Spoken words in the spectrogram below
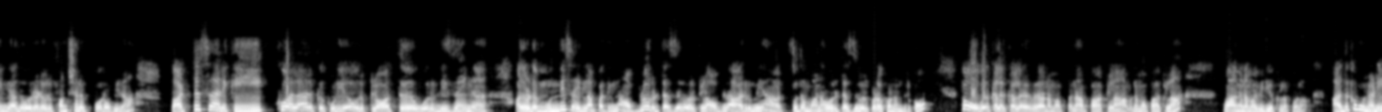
எங்கேயாவது ஒரு ஒரு ஃபங்க்ஷனுக்கு போறோம் அப்படின்னா பட்டு சாரிக்கு ஈக்குவலா இருக்கக்கூடிய ஒரு கிளாத்து ஒரு டிசைனு அதோட முந்தி சைட்லாம் பாத்தீங்கன்னா அவ்வளோ ஒரு டசில் ஒர்க்லாம் அவ்வளோ அருமையாக அற்புதமான ஒரு டசில் ஒர்க் கூட கொண்டு வந்திருக்கும். இப்போ ஒவ்வொரு கலர் கலர் தான் நம்ம நான் பார்க்கலாம் நம்ம பார்க்கலாம். வாங்க நம்ம வீடியோக்குள்ள போகலாம் அதுக்கு முன்னாடி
